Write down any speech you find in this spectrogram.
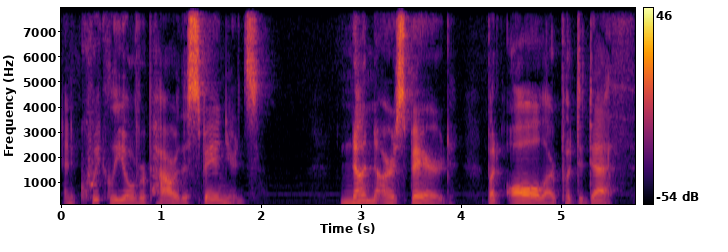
and quickly overpower the Spaniards. None are spared, but all are put to death.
